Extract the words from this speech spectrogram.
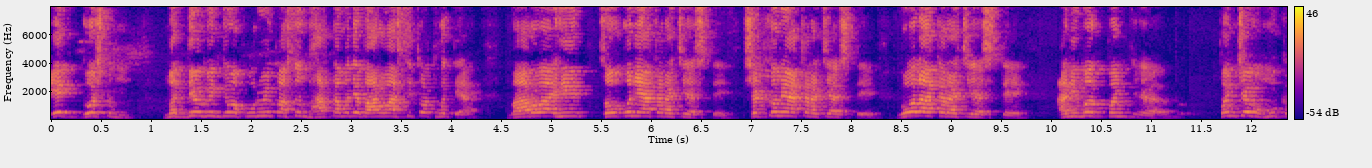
एक गोष्ट मध्ययुगीन किंवा पूर्वीपासून भारतामध्ये बारवा अस्तित्वात होत्या. बारवा ही चौकोनी आकाराची असते षटकोनी आकाराची असते गोल आकाराची असते. आणि मग पंच पंचमुख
